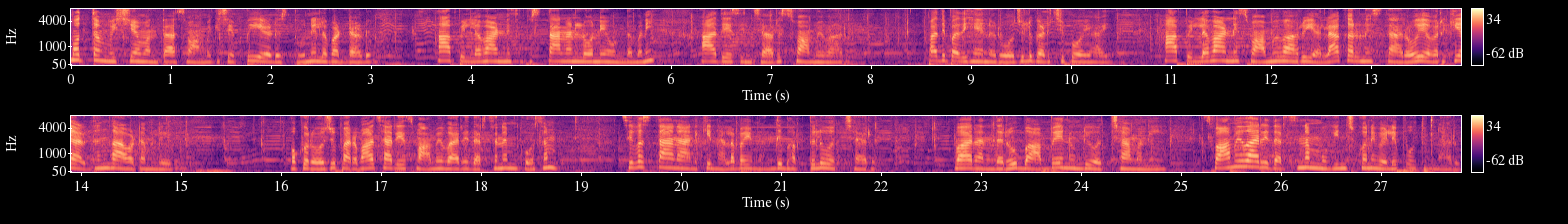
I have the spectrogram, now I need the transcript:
మొత్తం విషయం అంతా స్వామికి చెప్పి ఏడుస్తూ నిలబడ్డాడు. ఆ పిల్లవాడిని శుభస్థానంలోనే ఉండమని ఆదేశించారు స్వామివారు. పది పదిహేను రోజులు గడిచిపోయాయి. ఆ పిల్లవాడిని స్వామివారు ఎలా కరుణిస్తారో ఎవరికీ అర్థం కావటం లేదు. ఒకరోజు పరమాచార్య స్వామివారి దర్శనం కోసం శివస్థానానికి నలభై మంది భక్తులు వచ్చారు. వారందరూ బాంబే నుండి వచ్చామని స్వామివారి దర్శనం ముగించుకొని వెళ్ళిపోతున్నారు.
